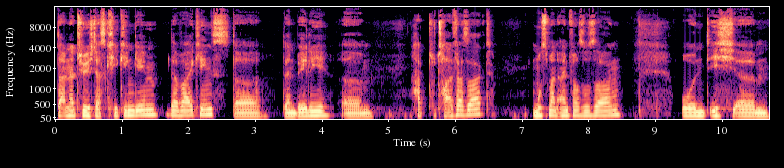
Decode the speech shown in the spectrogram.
Dann natürlich das Kicking Game der Vikings. Da Dan Bailey ähm, hat total versagt, muss man einfach so sagen. Und ich ähm,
